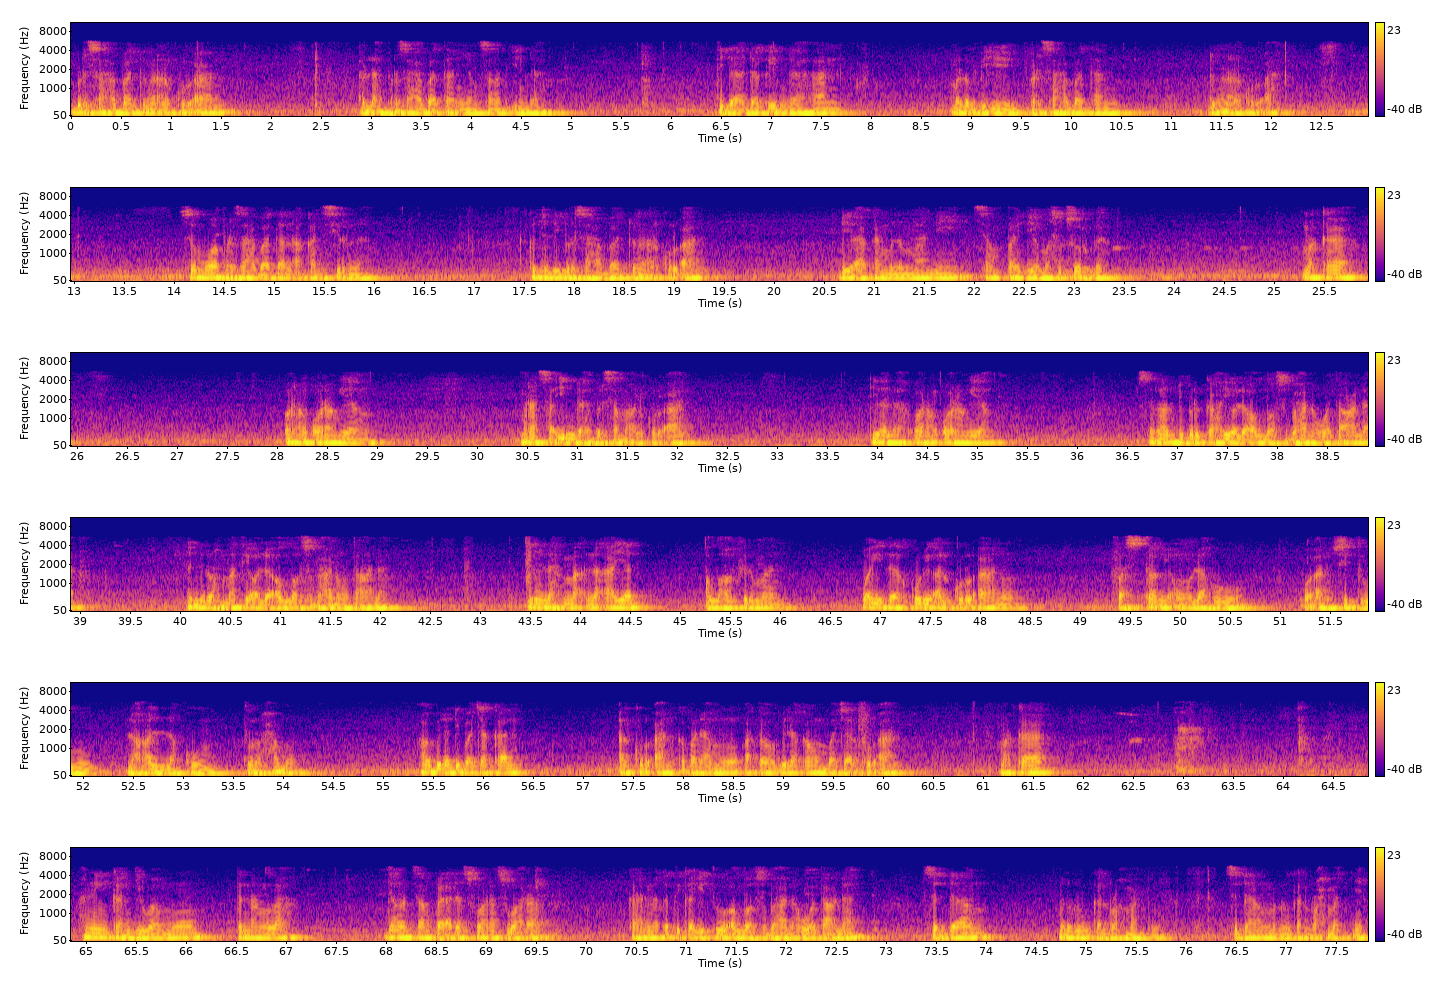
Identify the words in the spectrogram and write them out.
bersahabat dengan Al-Quran adalah persahabatan yang sangat indah. Tidak ada keindahan melebihi persahabatan dengan Al-Quran. Semua persahabatan akan sirna Kecuali bersahabat dengan Al-Quran. Dia akan menemani sampai dia masuk surga. Maka Orang-orang yang Merasa indah bersama Al-Quran Dialah orang-orang yang selalu diberkahi oleh Allah Subhanahu wa taala dan dirahmati oleh Allah Subhanahu wa taala. Inilah makna ayat Allah firman, "Wa idza quri'al Qur'anu fastami'u lahu wa ansitu la'allakum turhamun." Apabila dibacakan Al-Quran kepadamu atau bila kamu membaca Al-Quran maka heningkan jiwamu tenanglah. Jangan sampai ada suara-suara. Karena ketika itu Allah Subhanahu wa taala sedang menurunkan rahmatnya sedang menurunkan rahmatnya.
